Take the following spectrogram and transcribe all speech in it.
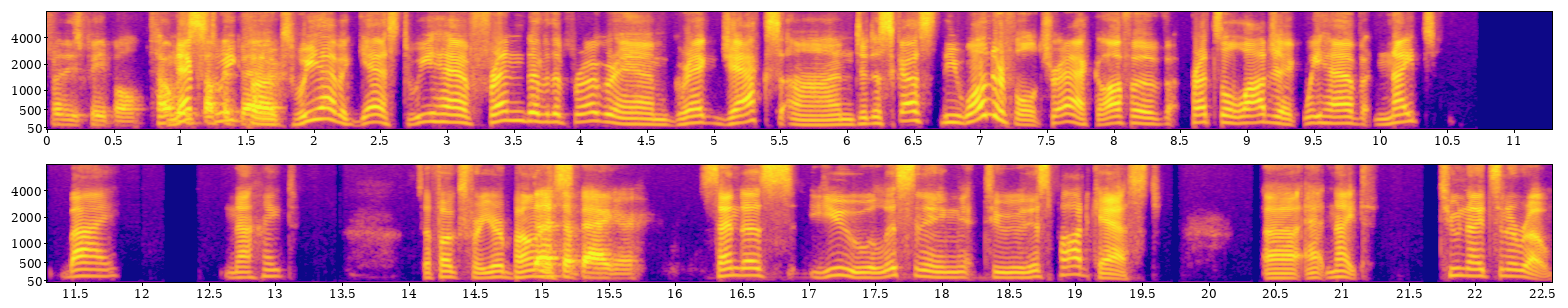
for these people? Tell me Next something week, better. folks, we have a guest. We have friend of the program, Greg Jacks, on to discuss the wonderful track off of Pretzel Logic. We have Night by Night. So, folks, for your bonus, That's a banger. send us you listening to this podcast uh, at night, two nights in a row.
